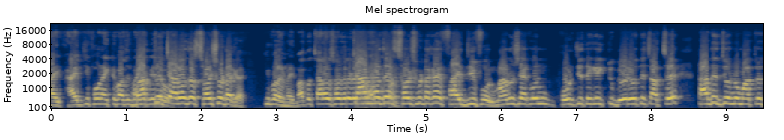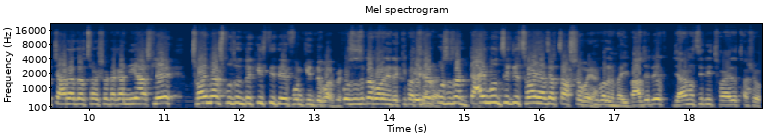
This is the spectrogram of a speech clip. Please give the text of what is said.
ভাই ফাইভ জি ফোন একটা বাজেট মাত্র চার হাজার ছয়শো টাকায়। কি বলেন ভাই? মাত্র চার হাজার চার হাজার ছয়শো টাকায় ফাইভ জি ফোন মানুষ এখন ফোর জি থেকে একটু বের হতে চাচ্ছে। তাদের জন্য মাত্র চার হাজার ছয়শো টাকা নিয়ে আসলে ছয় মাস পর্যন্ত কিস্তিতে এই ফোন কিনতে পারবে। প্রসেসরটা বলেন এটা কি এটার? প্রসেসর ডায়মন্ড সিটি ছয় হাজার চারশো ভাই বলেন ভাই? বাজেটে ডায়মন্ড সিটি ছয় হাজার চারশো।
